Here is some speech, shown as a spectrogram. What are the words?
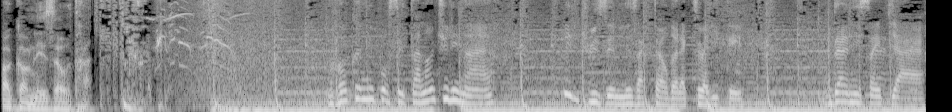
Pas comme les autres. Reconnu pour ses talents culinaires, il cuisine les acteurs de l'actualité. Danny Saint-Pierre.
